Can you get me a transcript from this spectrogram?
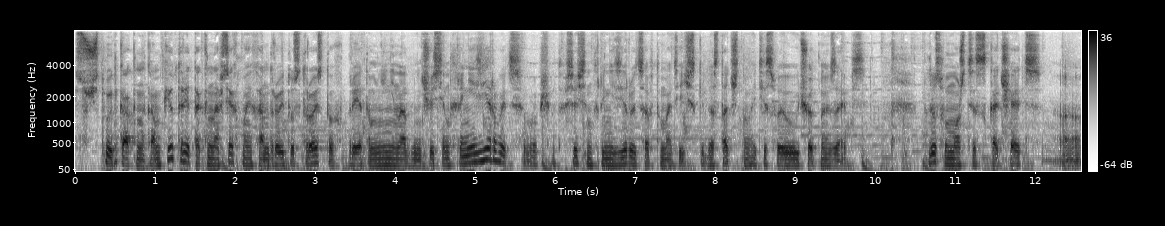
существует как на компьютере, так и на всех моих Android-устройствах. При этом мне не надо ничего синхронизировать. В общем-то, все синхронизируется автоматически. Достаточно войти в свою учетную запись. Плюс вы можете скачать э,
